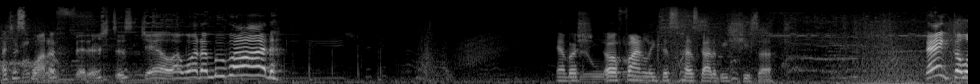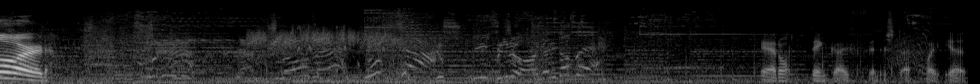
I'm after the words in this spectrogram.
I just want to finish this jail. I want to move on! Ambush. Oh, finally, this has got to be Shisa. Thank the Lord! Okay, I don't think I finished that fight yet.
